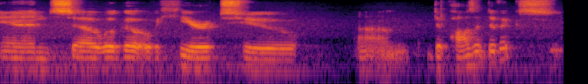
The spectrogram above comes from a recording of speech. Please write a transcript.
And so we'll go over here to um, deposit DivX.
